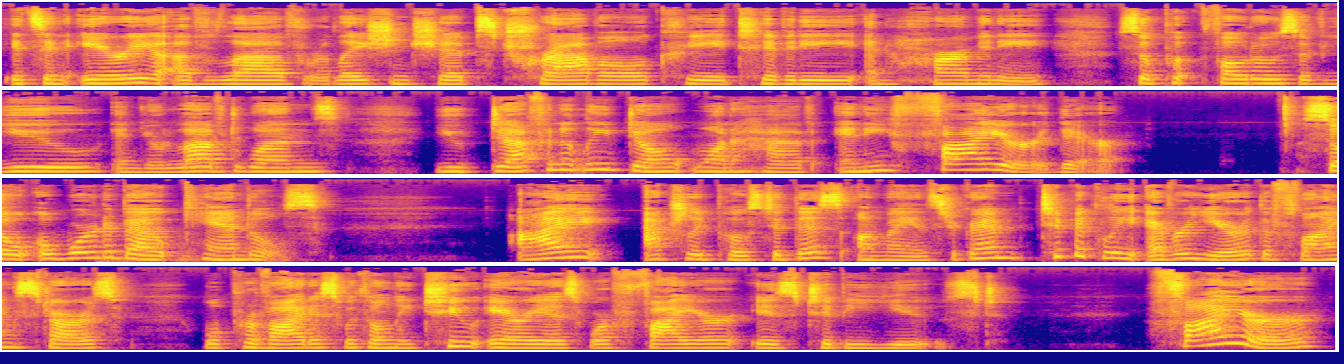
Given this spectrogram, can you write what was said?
It's an area of love, relationships, travel, creativity, and harmony. So put photos of you and your loved ones. You definitely don't want to have any fire there. So, a word about candles. I actually posted this on my Instagram. Typically, every year, the Flying Stars will provide us with only two areas where fire is to be used. Fire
